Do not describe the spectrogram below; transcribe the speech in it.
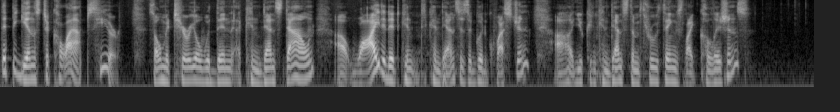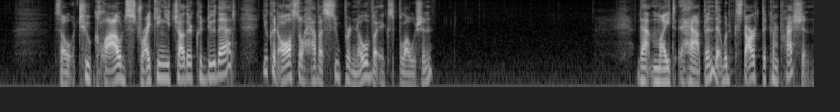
that begins to collapse here. So material would then condense down. Uh, why did it con condense is a good question. Uh, you can condense them through things like collisions. So two clouds striking each other could do that. You could also have a supernova explosion. that might happen that would start the compression.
